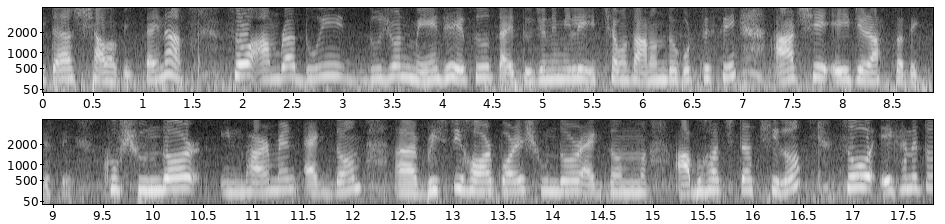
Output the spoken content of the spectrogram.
এটা স্বাভাবিক, তাই না? সো আমরা দুই, দুজন মেয়ে যেহেতু, তাই দুজনে মিলে ইচ্ছা মতো আনন্দ করতেছি, আর সে এই যে রাস্তা দেখতেছে, খুব সুন্দর এনভায়রনমেন্ট একদম বৃষ্টি হওয়ার পরে সুন্দর একদম আবহাওয়াটা ছিল। সো এখানে তো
